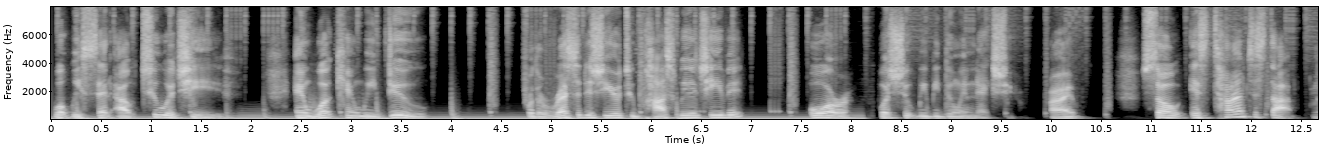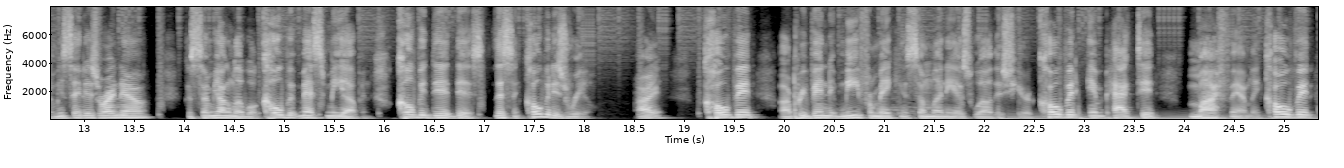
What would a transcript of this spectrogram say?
what we set out to achieve? And what can we do for the rest of this year to possibly achieve it? Or what should we be doing next year? All right. So it's time to stop. Let me say this right now, because some young like, well, COVID messed me up and COVID did this. Listen, COVID is real. All right. COVID uh, prevented me from making some money as well this year. COVID impacted my family. COVID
